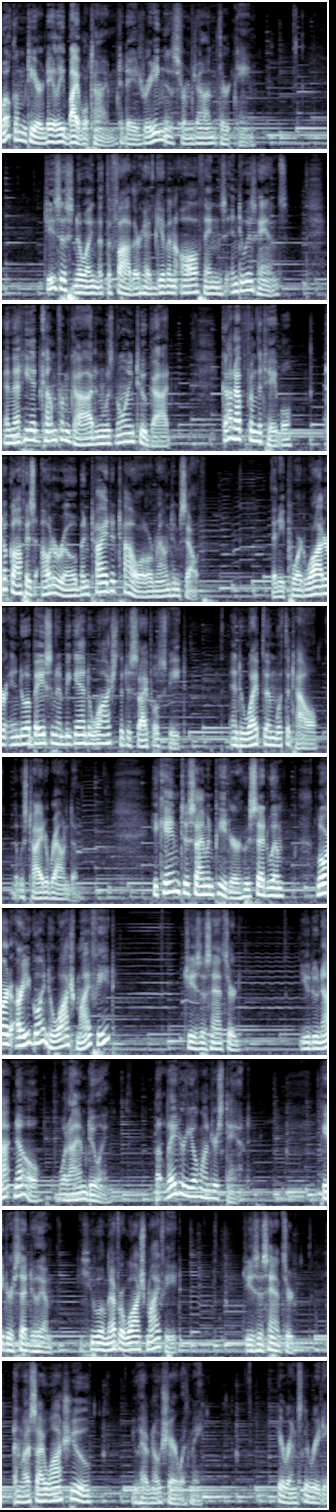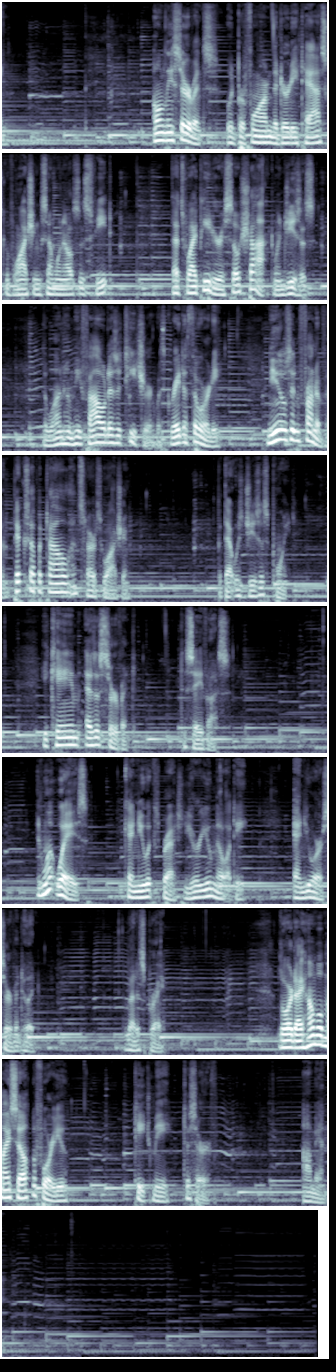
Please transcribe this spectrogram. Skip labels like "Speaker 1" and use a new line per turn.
Welcome to your daily Bible time. Today's reading is from John 13. Jesus, knowing that the Father had given all things into his hands, and that he had come from God and was going to God, got up from the table, took off his outer robe, and tied a towel around himself. Then he poured water into a basin and began to wash the disciples' feet, and to wipe them with the towel that was tied around them. He came to Simon Peter, who said to him, Lord, are you going to wash my feet? Jesus answered, You do not know what I am doing, but later you'll understand. Peter said to him, You will never wash my feet. Jesus answered, Unless I wash you, you have no share with me. Here ends the reading. Only servants would perform the dirty task of washing someone else's feet. That's why Peter is so shocked when Jesus, the one whom he followed as a teacher with great authority, kneels in front of him, picks up a towel, and starts washing. But that was Jesus' point. He came as a servant to save us. In what ways can you express your humility and your servanthood? Let us pray. Lord, I humble myself before you. Teach me to serve. Amen.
